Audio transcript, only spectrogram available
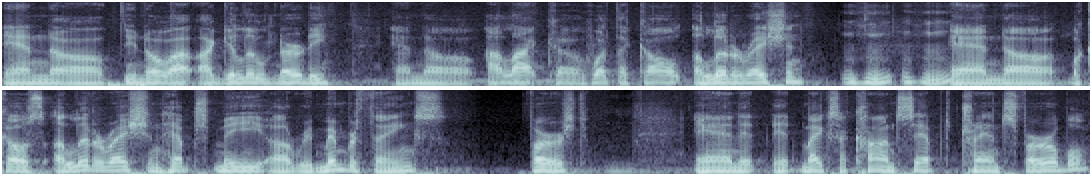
and uh, you know I, I get a little nerdy, and uh, I like uh, what they call alliteration, mm-hmm, and uh, because alliteration helps me uh, remember things first, and it, it makes a concept transferable,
